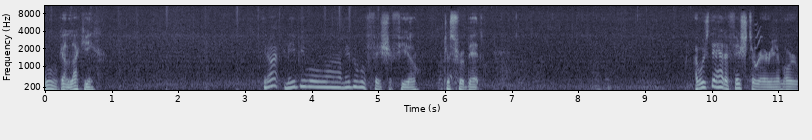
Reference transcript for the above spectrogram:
Ooh, got lucky. You know what? Maybe we'll uh, maybe we'll fish a few just for a bit. I wish they had a fish terrarium or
